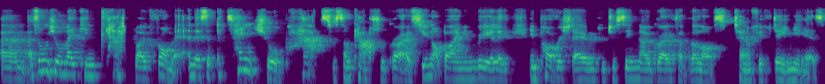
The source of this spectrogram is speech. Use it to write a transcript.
Um, as long as you're making cash flow from it, and there's a potential perhaps for some capital growth, so you're not buying in really impoverished areas which have seen no growth over the last 10 or 15 years,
